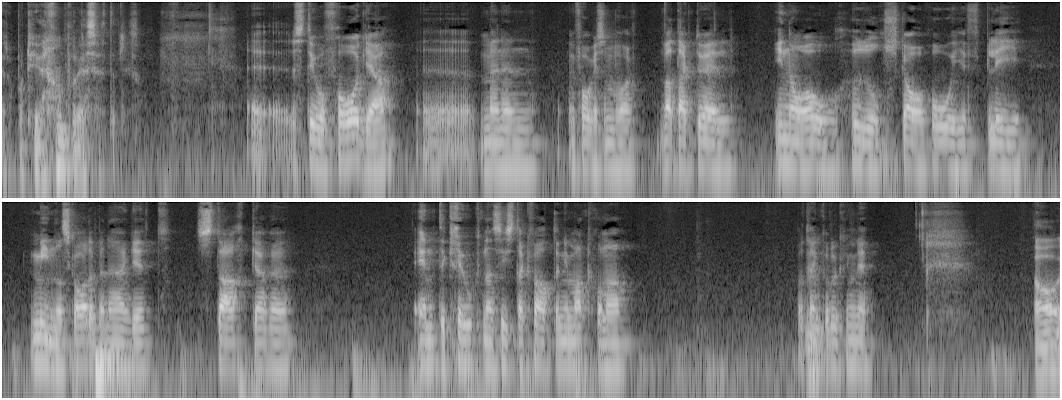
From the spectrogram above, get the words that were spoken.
rapportera om på det sättet. Liksom. Stor fråga, men en, en fråga som har varit aktuell i några år. Hur ska HIF bli mindre skadebenäget, starkare, inte krokna sista kvarten i matcherna? Vad tänker mm. du kring det? Ja,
